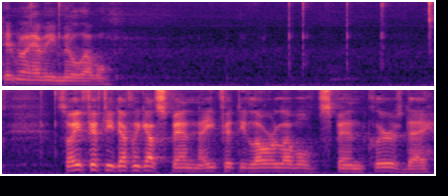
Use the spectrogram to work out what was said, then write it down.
Didn't really have any middle level. So 850 definitely got spin. 850 lower level spin, clear as day.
